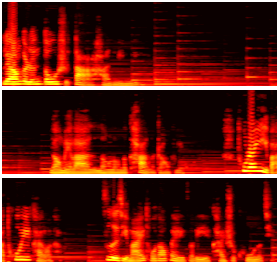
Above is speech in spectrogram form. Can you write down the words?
两个人都是大汗淋漓。杨美兰冷冷的看了丈夫一会儿，突然一把推开了他，自己埋头到被子里开始哭了起来，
